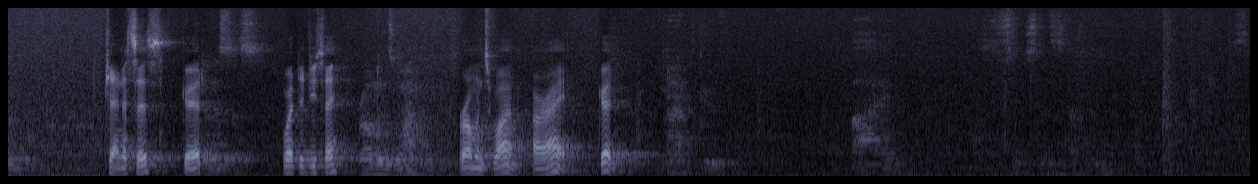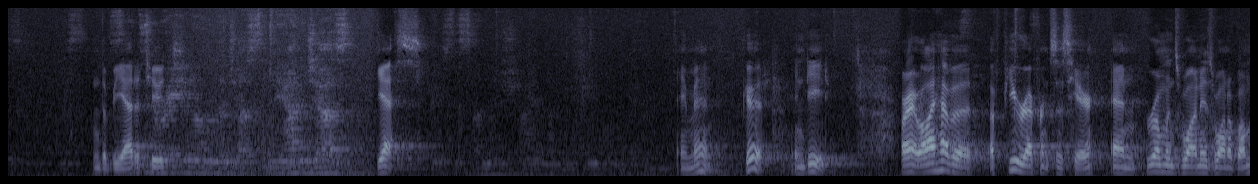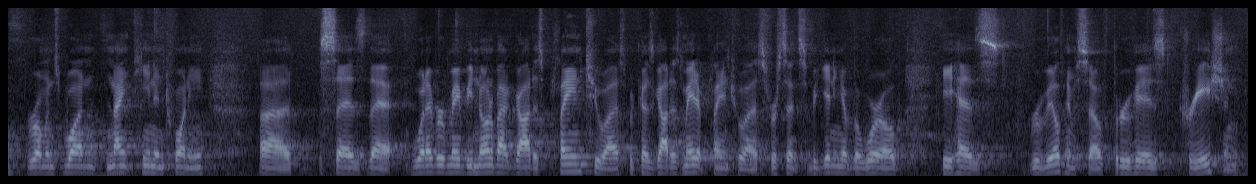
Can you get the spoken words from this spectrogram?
Genesis, good. Genesis. What did you say? Romans 1. Romans 1. All right, good. Matthew 5, 6, and The Beatitudes? The just and the unjust. Yes. Makes the sun to shine on the evil and Amen. Good, indeed. All right, well, I have a, a few references here, and Romans 1 is one of them. Romans 1 19 and 20 uh, says that whatever may be known about God is plain to us because God has made it plain to us. For since the beginning of the world, He has revealed Himself through His creation.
